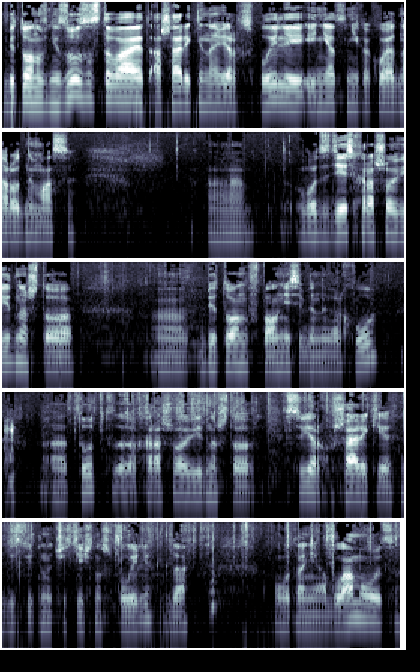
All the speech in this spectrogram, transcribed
бетон внизу застывает, а шарики наверх всплыли и нет никакой однородной массы. А, Вот здесь хорошо видно, что э, бетон вполне себе наверху. А Тут э, хорошо видно, что сверху шарики действительно частично всплыли, да. Вот они обламываются.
